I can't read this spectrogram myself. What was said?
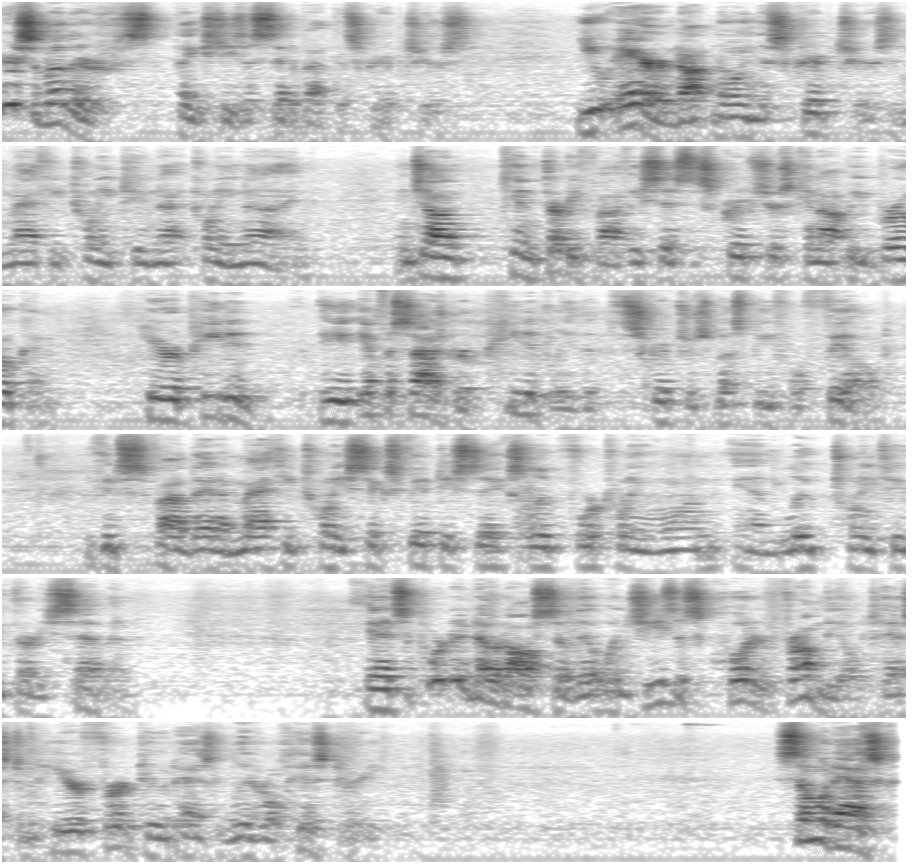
Here's some other things Jesus said about the Scriptures. You err not knowing the Scriptures in Matthew 22, 29. In John 10, 35, he says the Scriptures cannot be broken. He repeated, he emphasized repeatedly that the Scriptures must be fulfilled. You can find that in Matthew 26, 56, Luke 4, 21, and Luke 22, 37. And it's important to note also that when Jesus quoted from the Old Testament, he referred to it as literal history. Some would ask,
